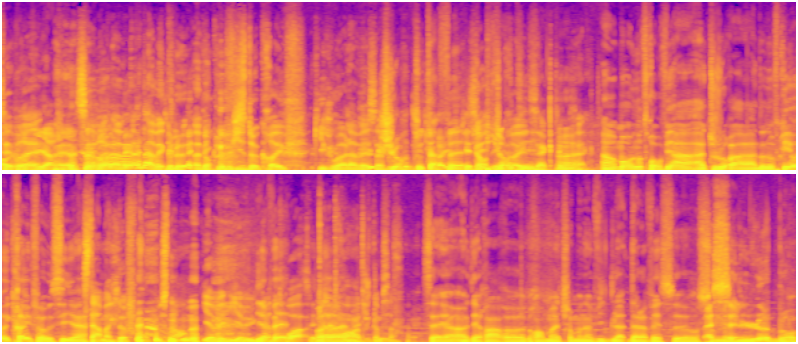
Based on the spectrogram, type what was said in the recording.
C'est vrai, il y a rien. c'est vrai, avec, le, avec le fils de Cruyff qui joue à la VS. Jordi Tout à fait. Jordi. Exact. À un moment ou un autre, on revient à, à toujours à Donofrio et Cruyff aussi. Hein. C'était un match de fou en plus, non il y, avait, il y avait eu Il y avait- 4-3, C'était 4-3, un un match truc de comme ça. C'est un des rares euh, grands matchs, à mon avis, de la- d'Alaves euh, au Bah, sommet c'est le grand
